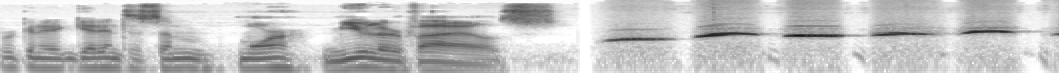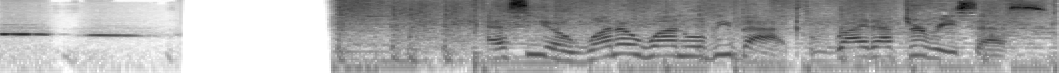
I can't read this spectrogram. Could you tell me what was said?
we're going to get into some more Mueller files. SEO 101 will be back right after recess.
